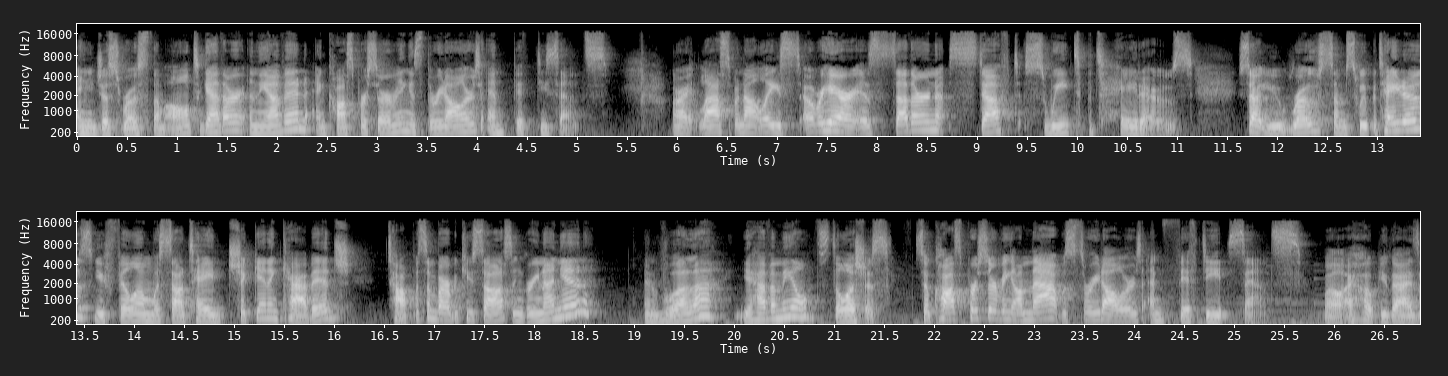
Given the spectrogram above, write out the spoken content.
And you just roast them all together in the oven, and cost per serving is $3.50. All right, last but not least, over here is Southern stuffed sweet potatoes. So you roast some sweet potatoes, you fill them with sauteed chicken and cabbage, top with some barbecue sauce and green onion, and voila, you have a meal. It's delicious. So cost per serving on that was $3.50. Well, I hope you guys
